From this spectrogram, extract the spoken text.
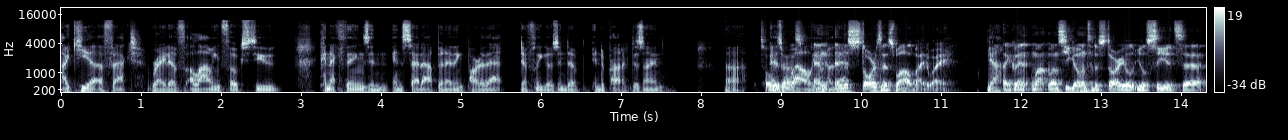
IKEA effect, right, of allowing folks to connect things and and set up, and I think part of that definitely goes into into product design uh, totally as does. well. And, know, and the stores as well, by the way. Yeah, like when once you go into the store, you'll you'll see it's uh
